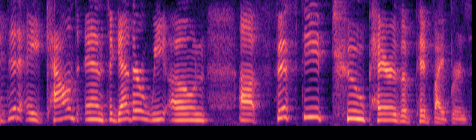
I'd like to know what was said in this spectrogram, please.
did a count and together we own uh, 52 pairs of pit vipers.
